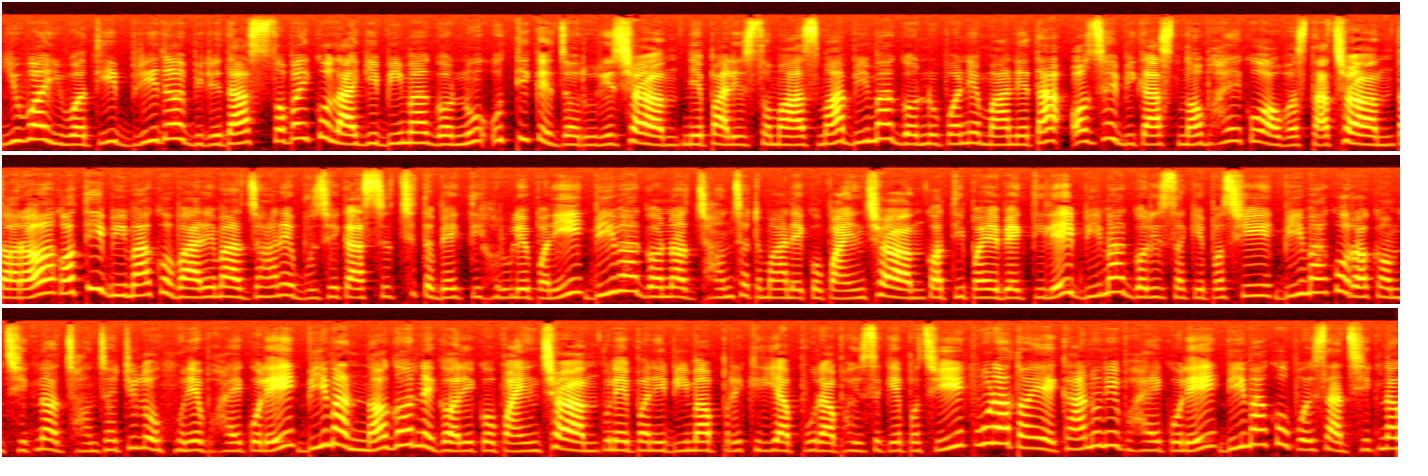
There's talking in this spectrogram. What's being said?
युवा युवती वृद्ध वृद्धा सबैको लागि बिमा गर्नु उत्तिकै जरुरी छ। नेपाली समाजमा बिमा गर्नुपर्ने मान्यता अझै विकास नभएको अवस्था छ। तर कति बिमाको बारेमा जाने बुझेका शिक्षित व्यक्तिहरूले पनि बिमा गर्न झन्झट मानेको पाइन्छ। कतिपय व्यक्तिले बिमा गरिसकेपछि बिमाको रकम छिक्न झन्झटिलो हुने भएकोले बिमा नगर्ने गरेको पाइन्छ। कुनै पनि बिमा प्रक्रिया पूरा भइसकेपछि पूर्णतय कानूनी भएकोले बिमाको पैसा झिक्न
